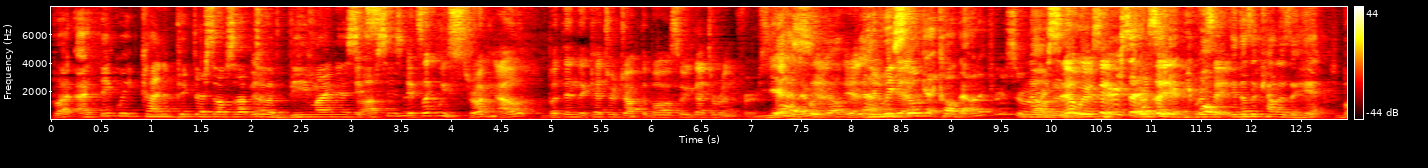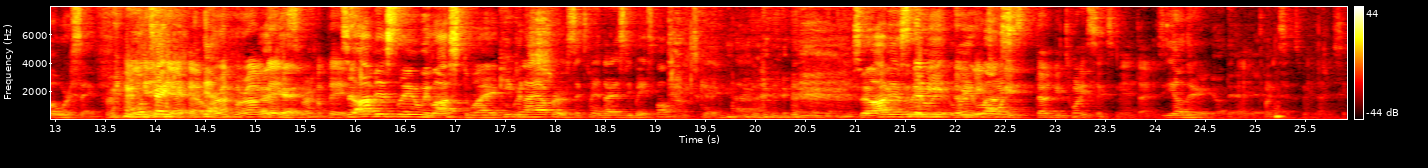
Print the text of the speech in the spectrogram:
but I think we kind of picked ourselves up to Yeah. a B minus it's, offseason. it's like we struck out, but then the catcher dropped the ball, so he got to run it first. Yes. yeah, there we Yeah, go. yeah. Yeah. Did we Yeah. still get called out at first, or No, were we no, safe? No, we were safe. We're safe. We're safe. okay. We're well, safe. it doesn't count as a hit, but we're safe. We'll take it. Yeah, Yeah. We're, on, we're on Okay. base. We're on base. So obviously we lost Dwight. Keep an eye out for six man dynasty baseball. I'm just kidding. Uh, So obviously that, be, we, that, would we be lost. 20, that would be 26 man dynasty. yeah, there you go. There Yeah, you 26 man dynasty.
